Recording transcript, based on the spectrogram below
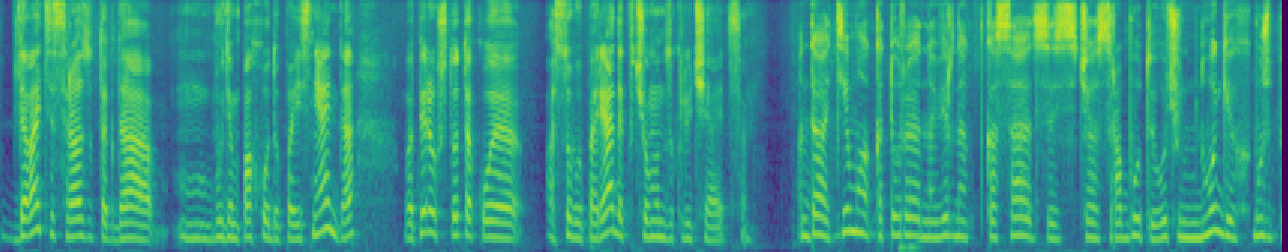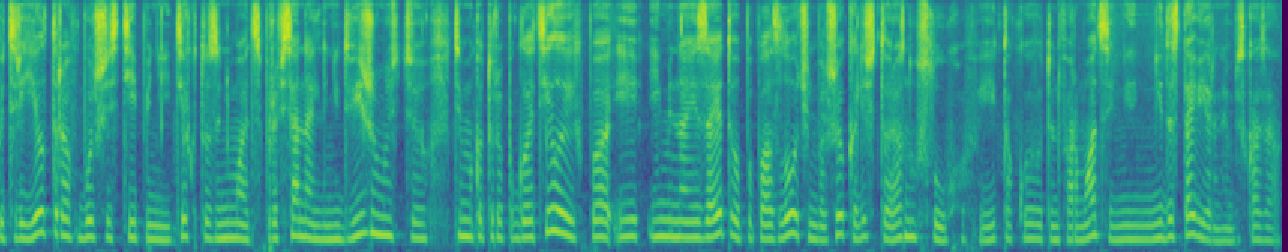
Давайте сразу тогда будем по ходу пояснять, да, во-первых, что такое особый порядок, в чем он заключается – да, тема, которая, наверное, касается сейчас работы очень многих, может быть, риэлторов в большей степени, тех, кто занимается профессиональной недвижимостью, тема, которая поглотила их, и именно из-за этого поползло очень большое количество разных слухов и такой вот информации недостоверной, я бы сказала.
